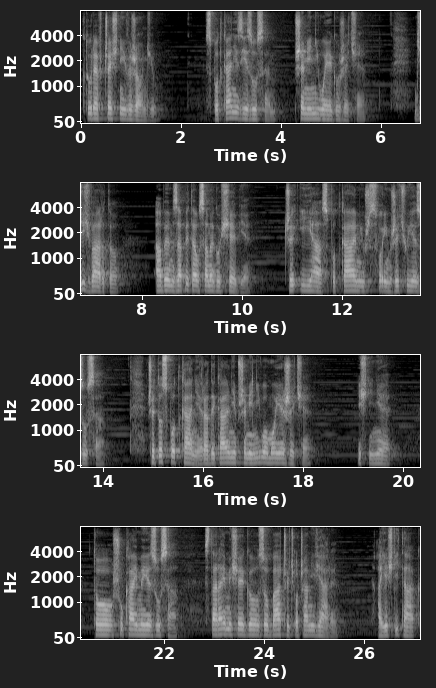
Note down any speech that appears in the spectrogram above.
które wcześniej wyrządził. Spotkanie z Jezusem przemieniło jego życie. Dziś warto, abym zapytał samego siebie, czy i ja spotkałem już w swoim życiu Jezusa? Czy to spotkanie radykalnie przemieniło moje życie? Jeśli nie, to szukajmy Jezusa, starajmy się Go zobaczyć oczami wiary. A jeśli tak,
